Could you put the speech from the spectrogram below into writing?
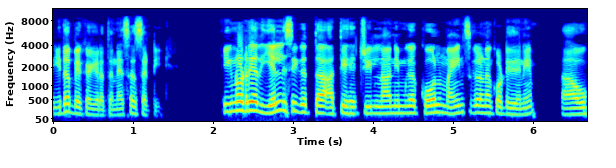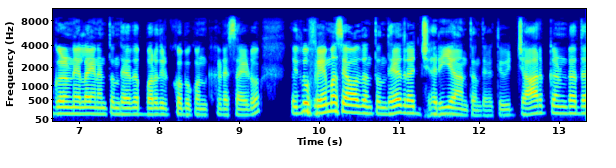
ಇದ ಬೇಕಾಗಿರತ್ತೆ ನೆಸೆಸಿಟಿ ಈಗ ನೋಡ್ರಿ, ಅದು ಎಲ್ಲಿ ಸಿಗುತ್ತಾ? ಅತಿ ಹೆಚ್ಚು. ಇಲ್ಲಿ ನಾನು ನಿಮ್ಗೆ ಕೋಲ್ ಮೈನ್ಸ್ ಗಳನ್ನ ಕೊಟ್ಟಿದ್ದೀನಿ. ಅವುಗಳನ್ನೆಲ್ಲ ಏನಂತಂದ್ ಹೇಳಿದ್ರೆ ಬರೆದಿಟ್ಕೋಬೇಕು ಒಂದ್ ಕಡೆ ಸೈಡು ಇದು ಫೇಮಸ್ ಯಾವ್ದು ಅಂತಂದ್ ಹೇಳಿದ್ರೆ ಝರಿಯಾ ಅಂತಂದ ಹೇಳ್ತೀವಿ. ಜಾರ್ಖಂಡದ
